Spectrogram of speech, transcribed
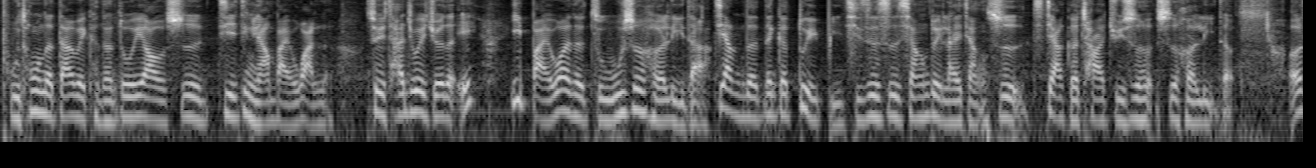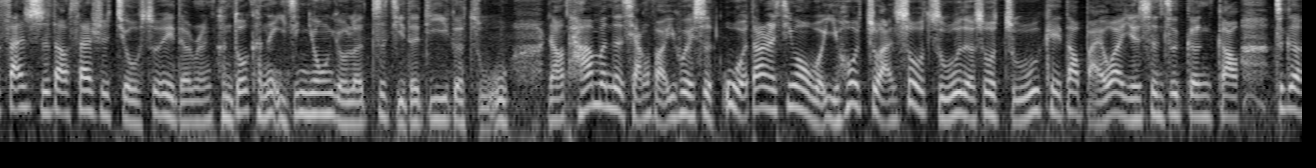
普通的单位可能都要是接近两百万了，所以他就会觉得，哎，一百万的租屋是合理的。这样的那个对比其实是相对来讲是价格差距是是合理的。而三十到三十九岁的人，很多可能已经拥有了自己的第一个租屋，然后他们的想法又会是。我当然希望我以后转售主屋的时候，主屋可以到百万元甚至更高，这个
